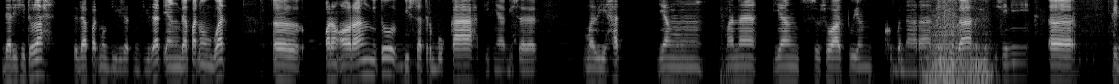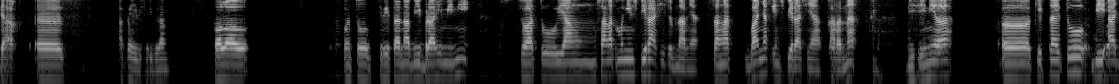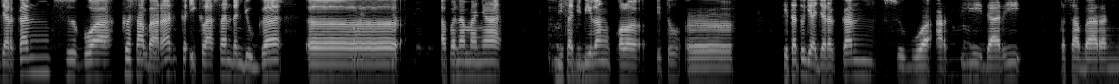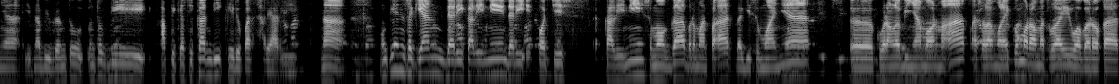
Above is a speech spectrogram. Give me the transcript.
dari situlah terdapat mukjizat-mukjizat yang dapat membuat uh, orang-orang itu bisa terbuka hatinya, bisa melihat yang mana yang sesuatu yang kebenaran. Dan juga di sini uh, tidak uh, apa ya bisa dibilang? Kalau untuk cerita Nabi Ibrahim ini suatu yang sangat menginspirasi sebenarnya. Sangat banyak inspirasinya. Karena di sinilah uh, kita itu diajarkan sebuah kesabaran keikhlasan dan juga uh, apa namanya bisa dibilang kalau itu eh, kita tuh diajarkan sebuah arti dari kesabarannya Nabi Ibrahim tuh untuk diaplikasikan di kehidupan sehari-hari. Nah, mungkin sekian dari kali ini dari Pocis kali ini semoga bermanfaat bagi semuanya. Uh, kurang lebihnya mohon maaf. Assalamualaikum warahmatullahi wabarakatuh.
